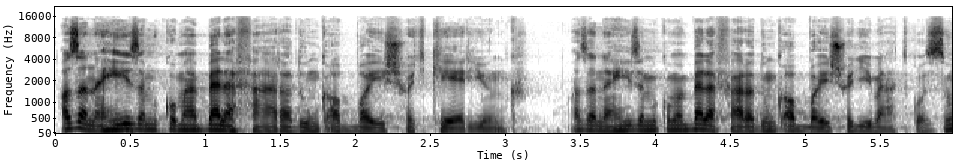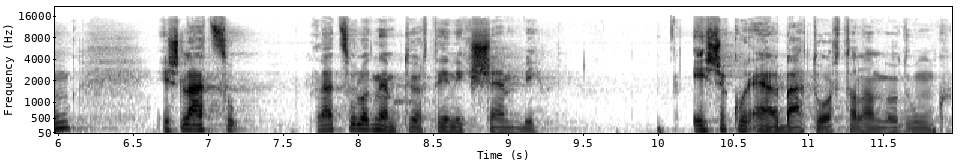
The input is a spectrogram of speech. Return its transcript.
Az a nehéz, amikor már belefáradunk abba is, hogy kérjünk. Az a nehéz, amikor már belefáradunk abba is, hogy imádkozzunk, és látszó, látszólag nem történik semmi. És akkor elbátortalanodunk,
